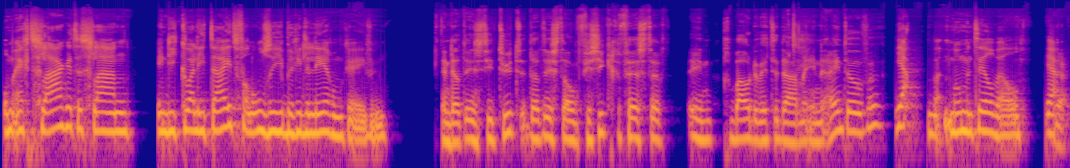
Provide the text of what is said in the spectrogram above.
om echt slagen te slaan in die kwaliteit van onze hybride leeromgeving. En dat instituut, dat is dan fysiek gevestigd in gebouw de Witte Dame in Eindhoven? Ja, momenteel wel. Ja. ja.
